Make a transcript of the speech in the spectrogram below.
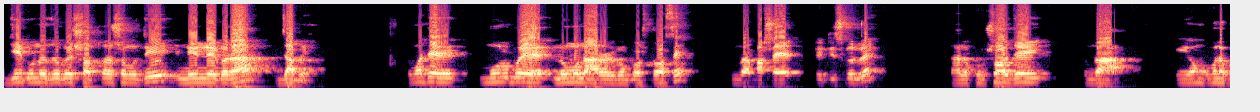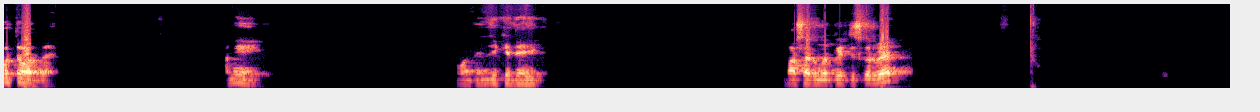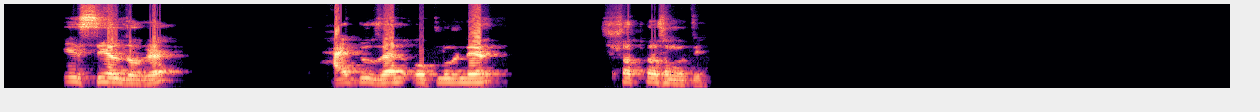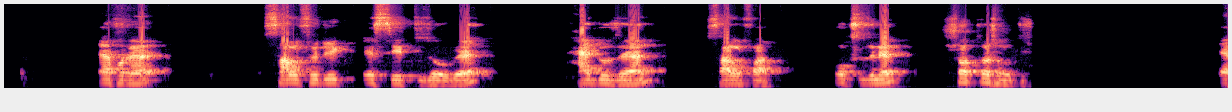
যে কোনো যুগের শতকরা সংগতি নির্ণয় করা যাবে। তোমাদের মূল বইয়ে নমুনা আরও এরকম প্রশ্ন আছে, তোমরা বাসায় প্র্যাকটিস করবে, তাহলে খুব সহজেই তোমরা এই অঙ্কগুলো করতে পারবে। আমি তোমাদের লিখে দেই। বাসায় তোমরা প্র্যাকটিস করবে। এসিএল যৌগে হাইড্রোজেন ও ক্লোরিনের শতকরা সংগতি। এরপরে সালফিউরিক অ্যাসিড যোগে হাইড্রোজেন, সালফার, অক্সিজেনের শতকরা সংগতি।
